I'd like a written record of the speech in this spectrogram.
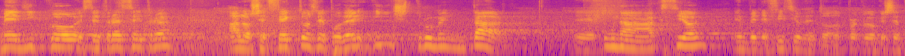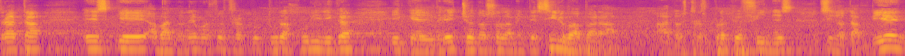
médico, etcétera, etcétera, a los efectos de poder instrumentar eh, una acción en beneficio de todos, porque lo que se trata es que abandonemos nuestra cultura jurídica y que el derecho no solamente sirva para a nuestros propios fines, sino también,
